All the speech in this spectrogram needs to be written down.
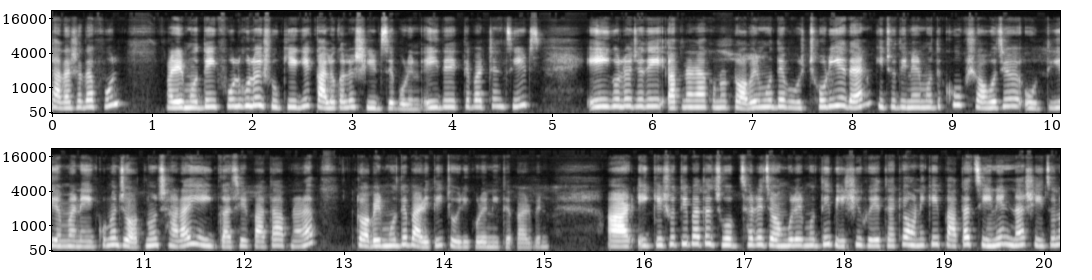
সাদা, সাদা ফুল আর এর মধ্যে এই ফুলগুলোই শুকিয়ে গিয়ে কালো, কালো সিডসে পরিণ এই দেখতে পাচ্ছেন সিডস এইগুলো যদি আপনারা কোনো টবের মধ্যে ছড়িয়ে দেন কিছু দিনের মধ্যে খুব সহজে অতি মানে কোনো যত্ন ছাড়াই এই গাছের পাতা আপনারা টবের মধ্যে বাড়িতেই তৈরি করে নিতে পারবেন। আর এই কেশতি পাতা ঝোপঝাড়ে জঙ্গলের মধ্যেই বেশি হয়ে থাকে। অনেকেই পাতা চেনেন না সেই জন্য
